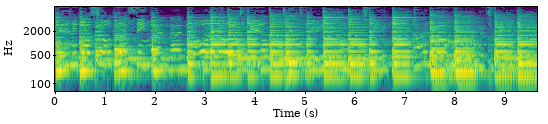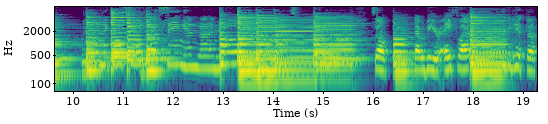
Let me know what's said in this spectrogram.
Pentecostal blessing. And I know, I know it's real. It's real. It's real. I know it's real. Pentecostal blessing. And I know it's so that would be your A flat. You could hit the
